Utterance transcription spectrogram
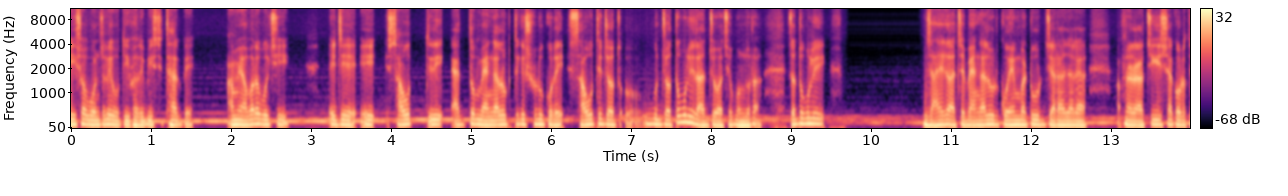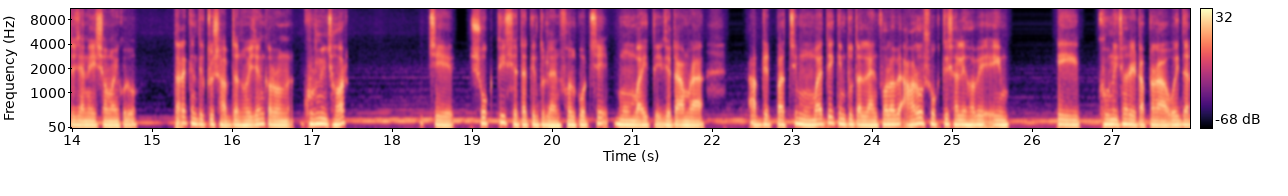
এই সব অঞ্চলে অতি ভারী বৃষ্টি থাকবে। আমি আবারও বলছি, এই যে এই সাউথ একদম ব্যাঙ্গালোর থেকে শুরু করে সাউথে যত, যতগুলি রাজ্য আছে বন্ধুরা, যতগুলি জায়গা আছে, ব্যাঙ্গালোর, কোয়েম্বাটুর, যারা যারা আপনারা চিকিৎসা করতে যান এই সময়গুলো, তারা কিন্তু একটু সাবধান হয়ে যান, কারণ ঘূর্ণিঝড় যে শক্তি সেটা কিন্তু ল্যান্ডফল করছে মুম্বাইতে, যেটা আমরা আপডেট পাচ্ছি মুম্বাইতে কিন্তু তার ল্যান্ডফল হবে, আরও শক্তিশালী হবে এই এই ঘূর্ণিঝড় এটা আপনারা ওয়েদার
